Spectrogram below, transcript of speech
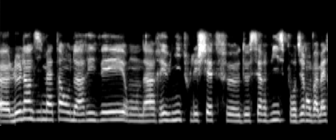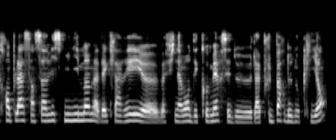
Euh, le lundi matin, on est arrivé, on a réuni tous les chefs de service pour dire on va mettre en place un service minimum avec l'arrêt bah, finalement des commerces et de la plupart de nos clients.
